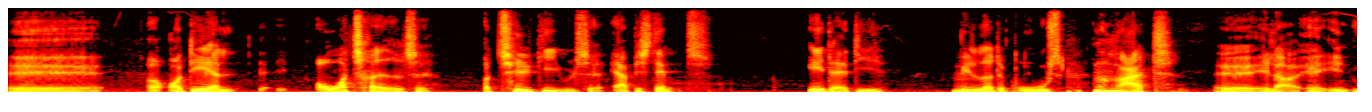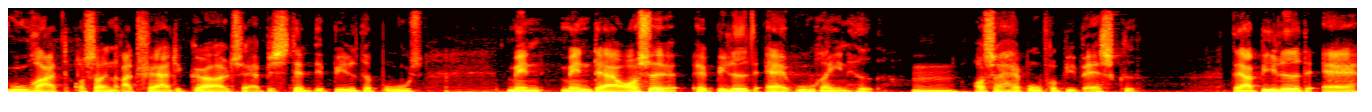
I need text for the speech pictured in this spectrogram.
Øh, og, og det er overtrædelse og tilgivelse er bestemt et af de billeder, der bruges. Ret, øh, eller øh, en uret, og så en retfærdiggørelse er bestemt et billede, der bruges. Men, men der er også øh, billedet af urenhed, mm. og så have brug for at blive vasket. Der er billedet af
